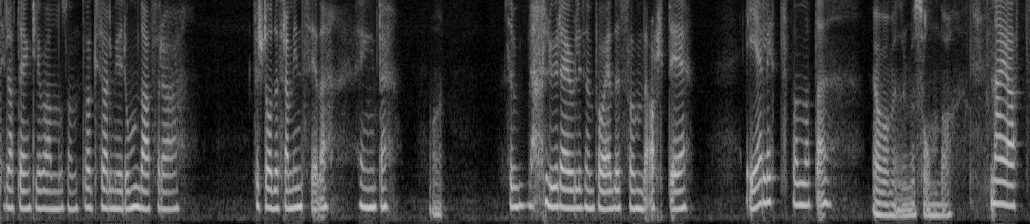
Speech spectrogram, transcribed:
Til at det egentlig var noe sånt Det var ikke så veldig mye rom da for å forstå det fra min side, egentlig. Nei. Så lurer jeg jo liksom på Er det sånn det alltid er litt, på en måte? Ja, hva mener du med sånn, da? Nei, at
